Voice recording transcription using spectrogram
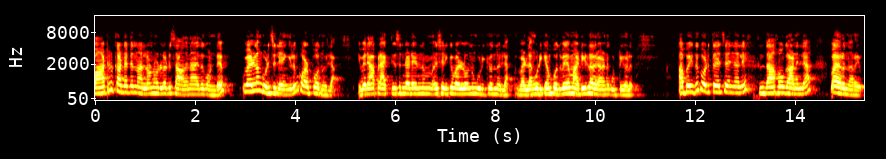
വാട്ടർ കണ്ടന്റ് നല്ലോണം ഉള്ള ഒരു സാധനം ആയതുകൊണ്ട് വെള്ളം കുടിച്ചില്ലെങ്കിലും കുഴപ്പമൊന്നുമില്ല. ഇവർ ആ പ്രാക്ടീസിന്റെ ഇടയിൽ നിന്നും ശരിക്കും വെള്ളമൊന്നും കുടിക്കൊന്നുമില്ല. വെള്ളം കുടിക്കാൻ പൊതുവേ മടിയുള്ളവരാണ് കുട്ടികൾ അപ്പോൾ ഇത് കൊടുത്തു വെച്ച് കഴിഞ്ഞാൽ ദാഹവും കാണില്ല വയറും നിറയും.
